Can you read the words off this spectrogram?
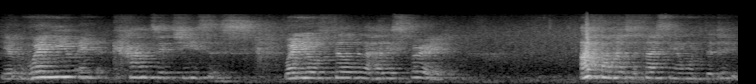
You know, when you encounter Jesus, when you're filled with the Holy Spirit, I found that was the first thing I wanted to do.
